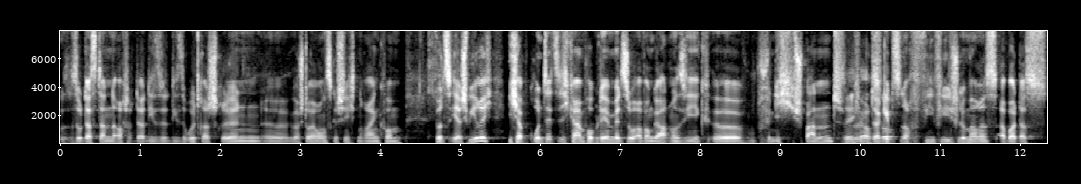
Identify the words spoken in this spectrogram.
so dass dann auch da diese, diese ultraschrillen äh, Übersteuerungsgeschichten reinkommen, wird es eher schwierig. Ich habe grundsätzlich kein Problem mit so Avantgarde-Musik. Äh, Finde ich spannend. Sehe ich Äh, auch da so. gibt es noch viel, viel Schlimmeres, aber das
